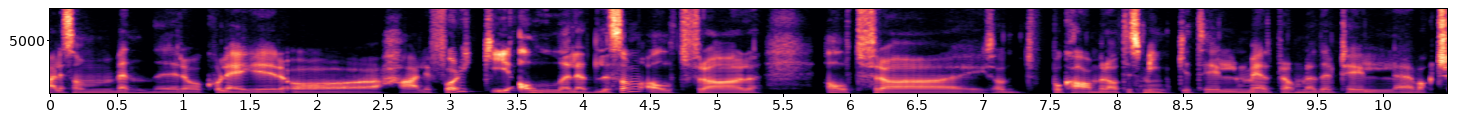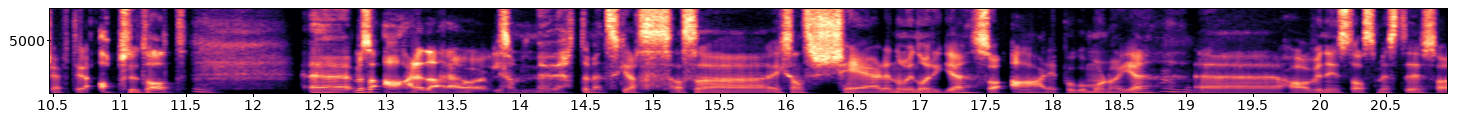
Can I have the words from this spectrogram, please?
er liksom venner og kolleger og herlige folk i alle ledd, liksom. Alt fra, alt fra sant, på kamera til sminke til medprogramleder til eh, vaktsjef til absolutt alt. Mm. Eh, men så er det der å liksom møte mennesker, ass. Altså? Skjer det noe i Norge, så er de på God morgen Norge. Mm. Eh, har vi ny statsminister, så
